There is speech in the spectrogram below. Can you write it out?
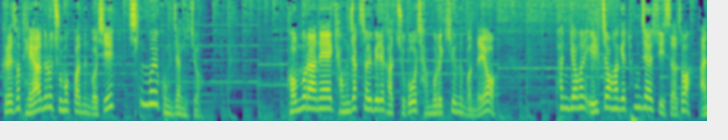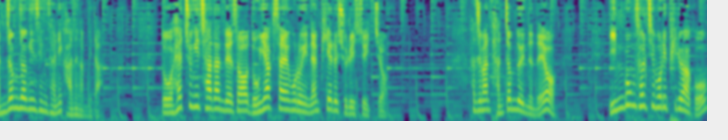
그래서 대안으로 주목받는 것이 식물 공장이죠. 건물 안에 경작 설비를 갖추고 작물을 키우는 건데요. 환경을 일정하게 통제할 수 있어서 안정적인 생산이 가능합니다. 또 해충이 차단돼서 농약 사용으로 인한 피해를 줄일 수 있죠. 하지만 단점도 있는데요. 인공 설치물이 필요하고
